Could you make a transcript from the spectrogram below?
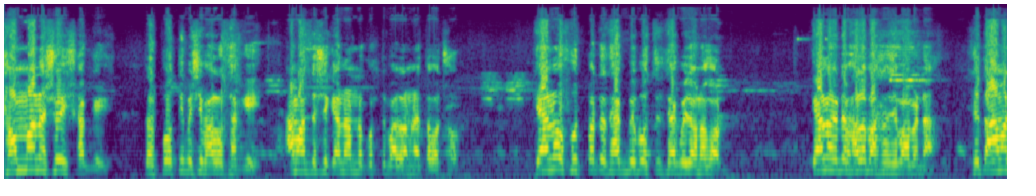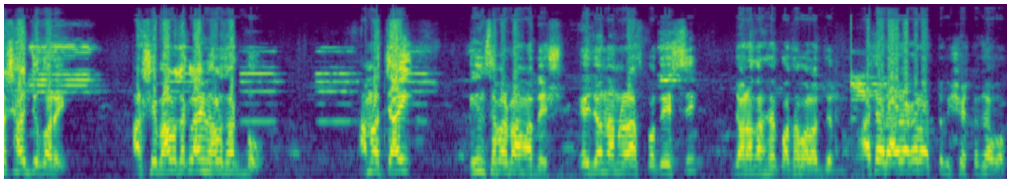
সম্মানের সহিত থাকে। তার প্রতিবেশী ভালো থাকে। আমার দেশে কেন আমরা করতে পারলাম না এত বছর? কেন ফুটপাতে থাকবে, বস্তিতে থাকবে জনগণ? কেন একটা ভালোবাসা সে পাবে না? সে তো আমার সাহায্য করে। আর সে ভালো থাকলে আমি ভালো থাকব। আমরা চাই ইনসাফার বাংলাদেশ। এই জন্য আমরা রাজপথে এসেছি জনগণের সাথে কথা বলার জন্য। আচ্ছা রাজাকার অর্থ কি স্বেচ্ছাসেবক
